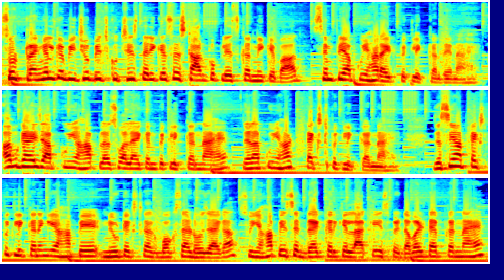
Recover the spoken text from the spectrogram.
सो ट्रैंगल के बीचों बीच कुछ इस तरीके से स्टार को प्लेस करने के बाद सिंपली आपको यहाँ राइट पे क्लिक कर देना है। अब गाइज़ आपको यहाँ प्लस वाले आइकन पे क्लिक करना है देन आपको यहाँ टेक्स्ट पे क्लिक करना है। जैसे आप टेक्स्ट पे क्लिक करेंगे, यहाँ पे न्यू टेक्स्ट का बॉक्स ऐड हो जाएगा। सो यहाँ पे इसे ड्रैग करके लाके इस पे डबल टैप करना है।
